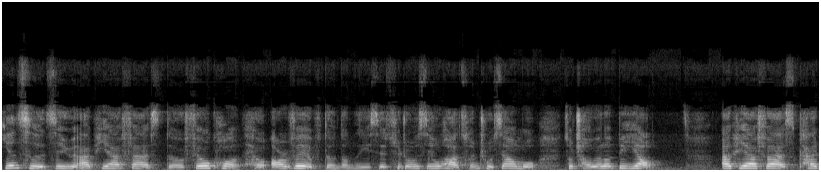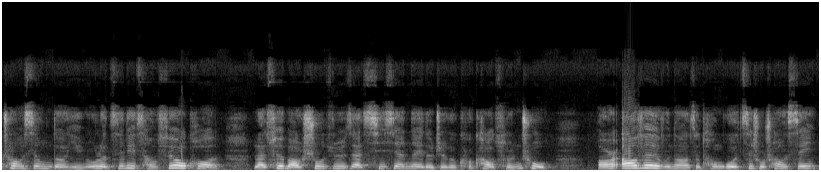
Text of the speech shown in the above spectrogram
因此，基于 IPFS 的 Filecoin 还有 Arweave 等等的一些去中心化存储项目就成为了必要。IPFS 开创性的引入了激励层 Filecoin 来确保数据在期限内的这个可靠存储，而 Arweave 呢则通过技术创新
